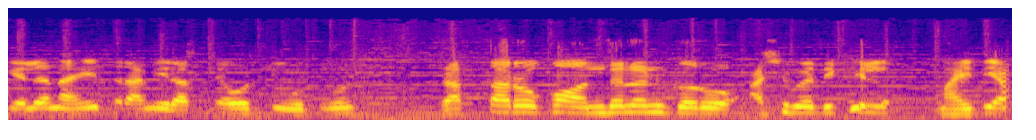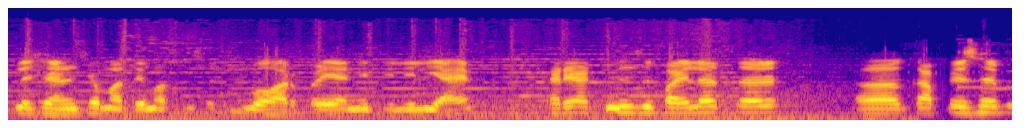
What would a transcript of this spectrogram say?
केलं नाही तर आम्ही रस्त्यावरती उतरून रस्ता रोको आंदोलन करू अशी देखील माहिती आपल्या चॅनलच्या माध्यमातून सचिन बोहारपळे यांनी दिलेली आहे. खऱ्या अर्थाने जर पाहिलं तर कापडे साहेब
